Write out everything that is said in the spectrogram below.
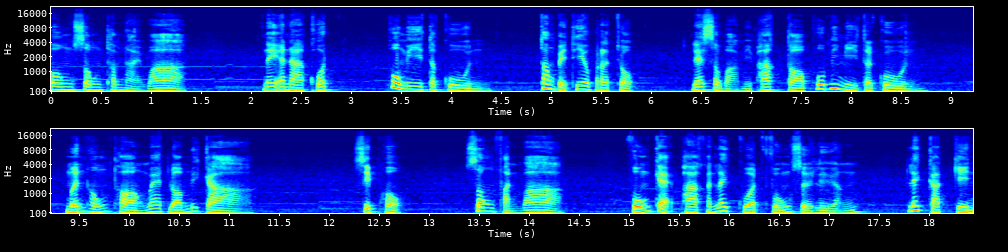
องค์ทรงทำนายว่า ในอนาคต ผู้มีตระกูลต้องไปเที่ยวประจบ และสวามิภักดิ์ต่อผู้ไม่มีตระกูล เหมือนหงทองแวดล้อมด้วยกา 16. ทรงฝันว่า ฝูงแกะพากันไล่กวดฝูงเสือเหลืองและกัดกิน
